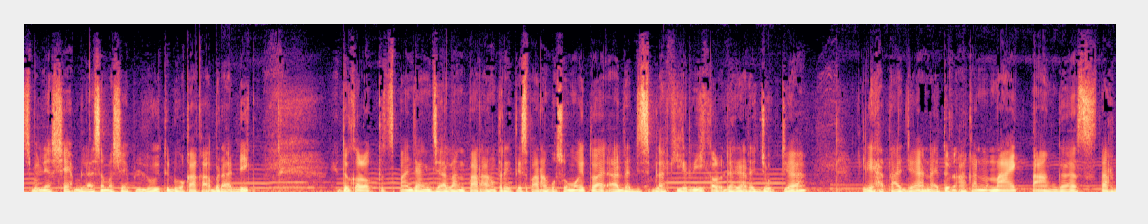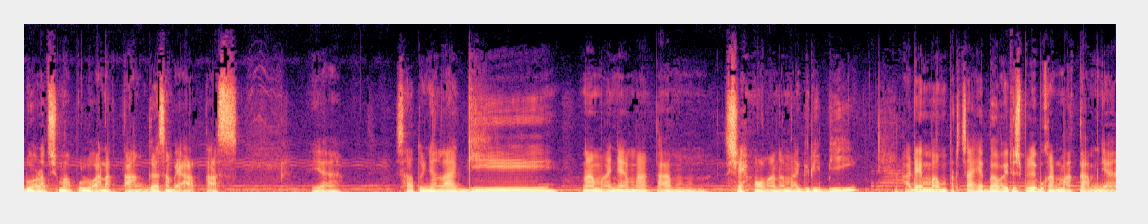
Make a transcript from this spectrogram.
sebenarnya Syekh Belah sama Syekh Blue itu dua kakak beradik itu kalau sepanjang jalan Parang Tritis Parangkusumo itu ada di sebelah kiri. Kalau dari arah Jogja lihat aja. Nah itu akan naik tangga sekitar 250 anak tangga sampai atas. Ya. Satunya lagi namanya makam Syekh Maulana Maghribi. Ada yang mempercaya bahwa itu sebenarnya bukan makamnya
